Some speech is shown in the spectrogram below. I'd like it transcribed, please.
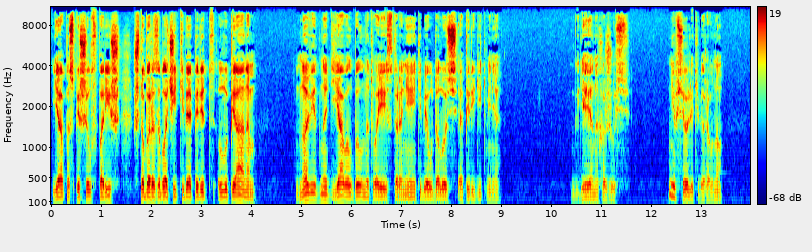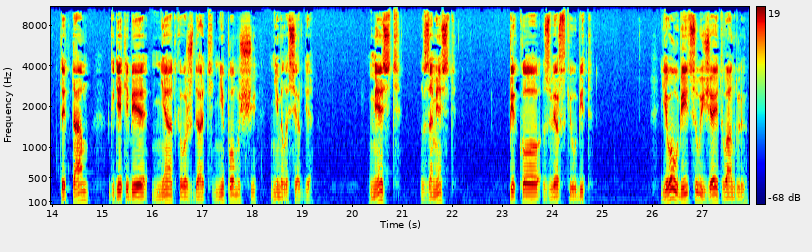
Я поспешил в Париж, чтобы разоблачить тебя перед Лупианом, но, видно, дьявол был на твоей стороне, и тебе удалось опередить меня. Где я нахожусь? Не все ли тебе равно? Ты там, где тебе не от кого ждать ни помощи, ни милосердия. Месть за месть. Пико зверски убит. Его убийца уезжает в Англию.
